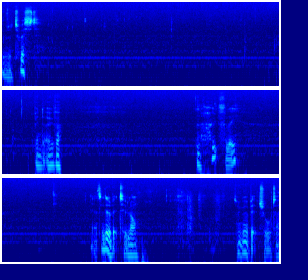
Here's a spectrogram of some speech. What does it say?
Give it a twist. Bend it over. And hopefully yeah it's a little bit too long. So we go a bit shorter.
